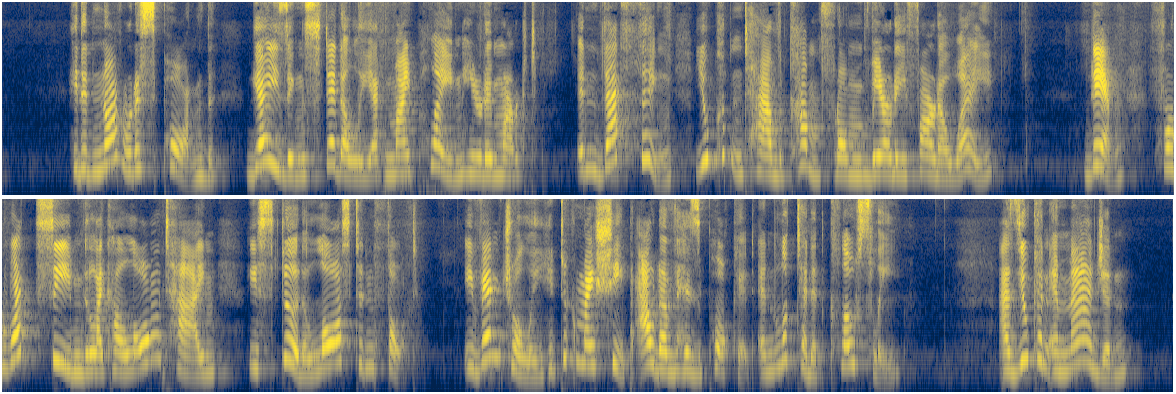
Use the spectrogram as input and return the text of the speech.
He did not respond. Gazing steadily at my plane, he remarked, In that thing, you couldn't have come from very far away. Then, for what seemed like a long time, he stood lost in thought. Eventually, he took my sheep out of his pocket and looked at it closely. As you can imagine,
